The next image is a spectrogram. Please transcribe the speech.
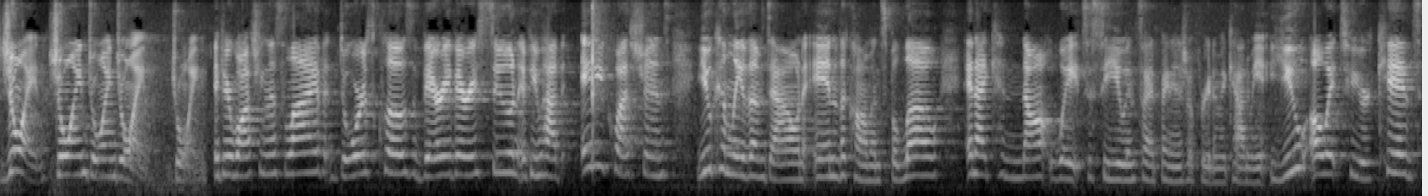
Join, join, join, join, join. If you're watching this live, doors close very, very soon. If you have any questions, you can leave them down in the comments below. And I cannot wait to see you inside Financial Freedom Academy. You owe it to your kids,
